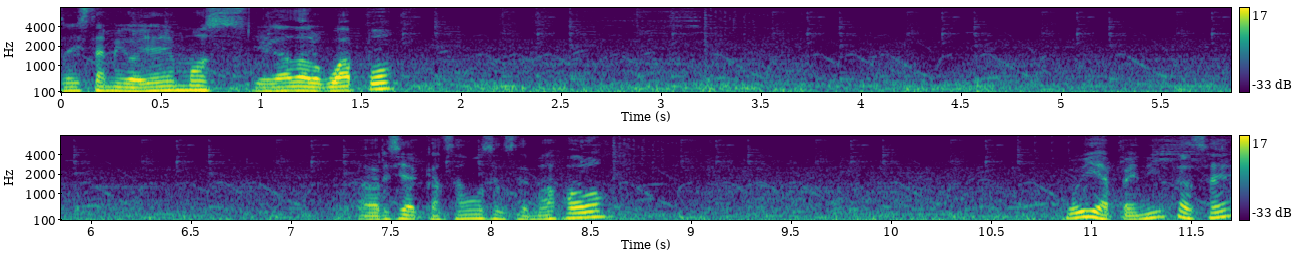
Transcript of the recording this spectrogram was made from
Pues ahí está, amigos. Ya hemos llegado al guapo. A ver si alcanzamos el semáforo. Uy, apenitas, eh.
